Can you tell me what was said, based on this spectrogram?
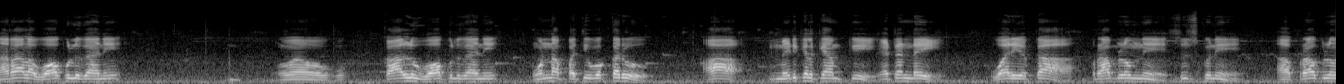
నరాల వాపులు కానీ కాళ్ళు వాపులు కానీ ఉన్న ప్రతి ఒక్కరూ ఆ మెడికల్ క్యాంప్కి అటెండ్ అయ్యి వారి యొక్క ప్రాబ్లంని చూసుకుని ఆ ప్రాబ్లం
